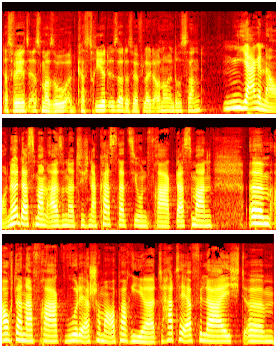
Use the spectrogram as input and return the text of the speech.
Das wäre jetzt erstmal so, kastriert ist er, das wäre vielleicht auch noch interessant. Ja, genau, ne? dass man also natürlich nach Kastration fragt, dass man ähm, auch danach fragt, wurde er schon mal operiert, hatte er vielleicht, ähm,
